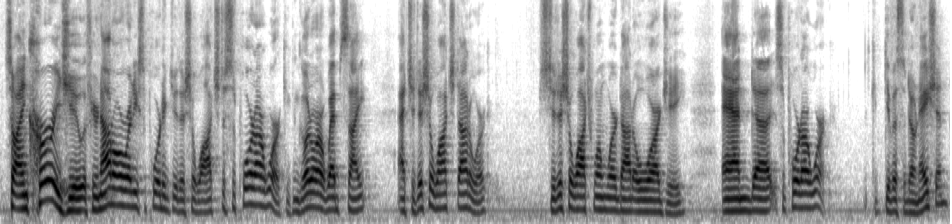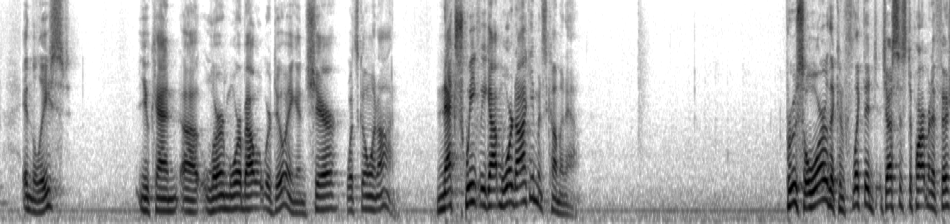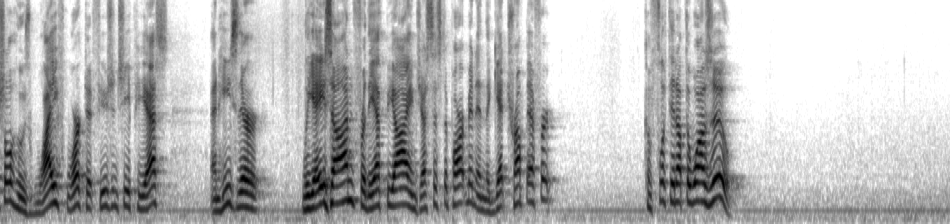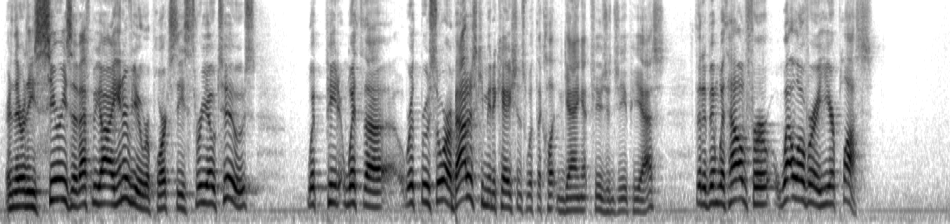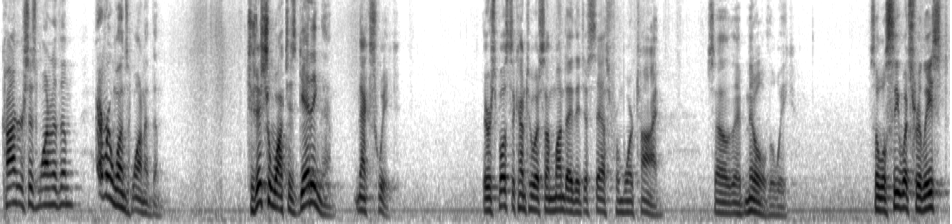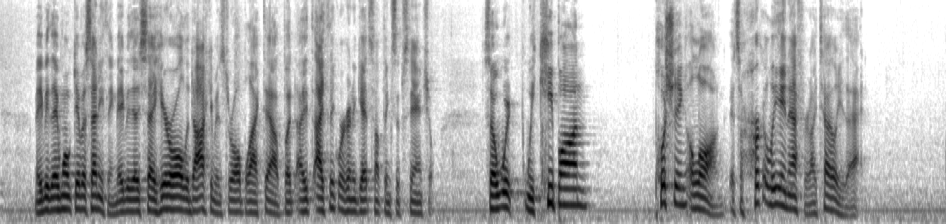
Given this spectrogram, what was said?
So I encourage you, if you're not already supporting Judicial Watch, to support our work. You can go to our website at judicialwatch.org, judicialwatchoneword.org, and uh, support our work. You can give us a donation in the least. You can uh, learn more about what we're doing and share what's going on. Next week, we got more documents coming out. Bruce Ohr, the conflicted Justice Department official whose wife worked at Fusion GPS, and he's their liaison for the FBI and Justice Department in the Get Trump effort, conflicted up the wazoo. And there are these series of FBI interview reports, these 302s, with, Peter, with, uh, with Bruce Ohr about his communications with the Clinton gang at Fusion GPS that have been withheld for well over a year plus. Congress has wanted them, everyone's wanted them. Judicial Watch is getting them next week. They were supposed to come to us on Monday, they just asked for more time. So, the middle of the week. So, we'll see what's released Maybe they won't give us anything. Maybe they say, here are all the documents, they're all blacked out. But I, I think we're going to get something substantial. So we, we keep on pushing along. It's a Herculean effort, I tell you that.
